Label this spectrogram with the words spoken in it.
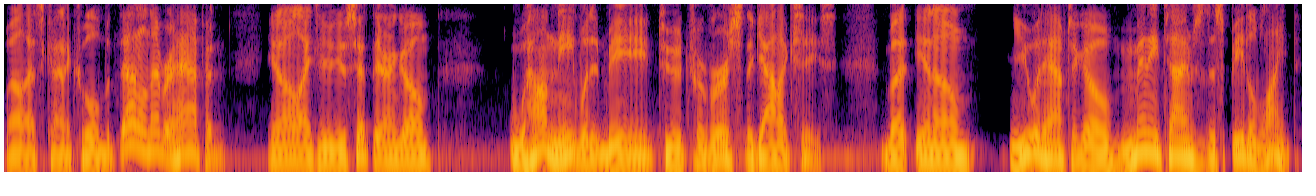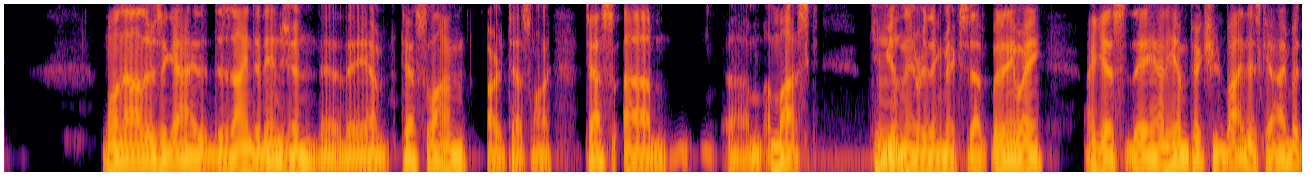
well, that's kind of cool, but that'll never happen. You know, like you, you sit there and go, how neat would it be to traverse the galaxies? But, you know, you would have to go many times the speed of light. Well, now there's a guy that designed an engine. Uh, they have Tesla or Tesla, Tes, um, um, Musk. Keep Mhm. getting everything mixed up. But anyway, I guess they had him pictured by this guy. But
